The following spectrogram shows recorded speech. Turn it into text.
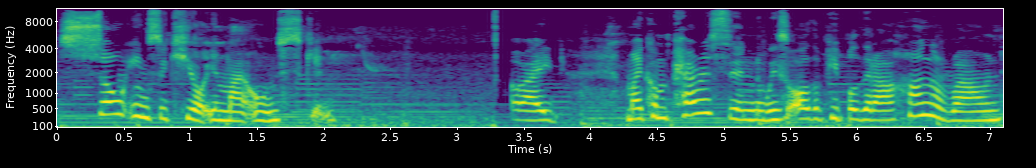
so insecure in my own skin. All right my comparison with all the people that i hung around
